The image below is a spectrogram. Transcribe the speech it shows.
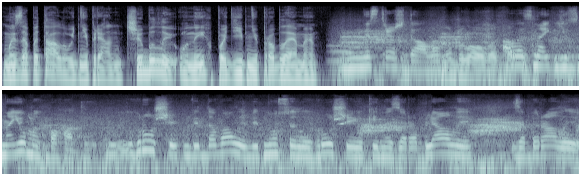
Ми запитали у дніпрян, чи були у них подібні проблеми. Не страждала. Не було у вас Але зна- знайомих багато. Гроші віддавали, відносили гроші, які не заробляли, забирали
